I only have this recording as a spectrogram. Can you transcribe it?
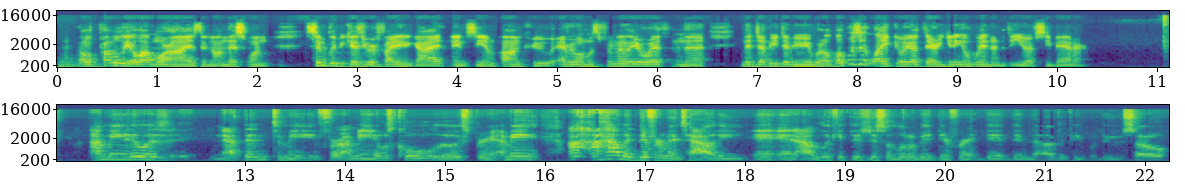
well, probably a lot more eyes than on this one, simply because you were fighting a guy named CM Punk, who everyone was familiar with in the in the WWE world. What was it like going out there and getting a win under the UFC banner? I mean, it was nothing to me. For I mean, it was cool, little experience. I mean, I, I have a different mentality, and, and, I look at this just a little bit different than than the other people do. So,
